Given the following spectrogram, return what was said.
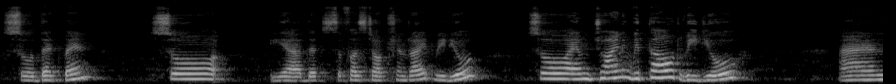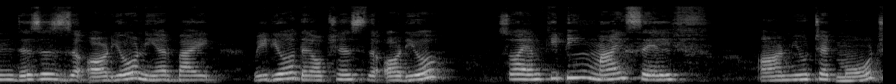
So that when? So yeah that's the first option right? Video. So I am joining without video. And this is the audio nearby video the option is the audio. So I am keeping myself on muted mode.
